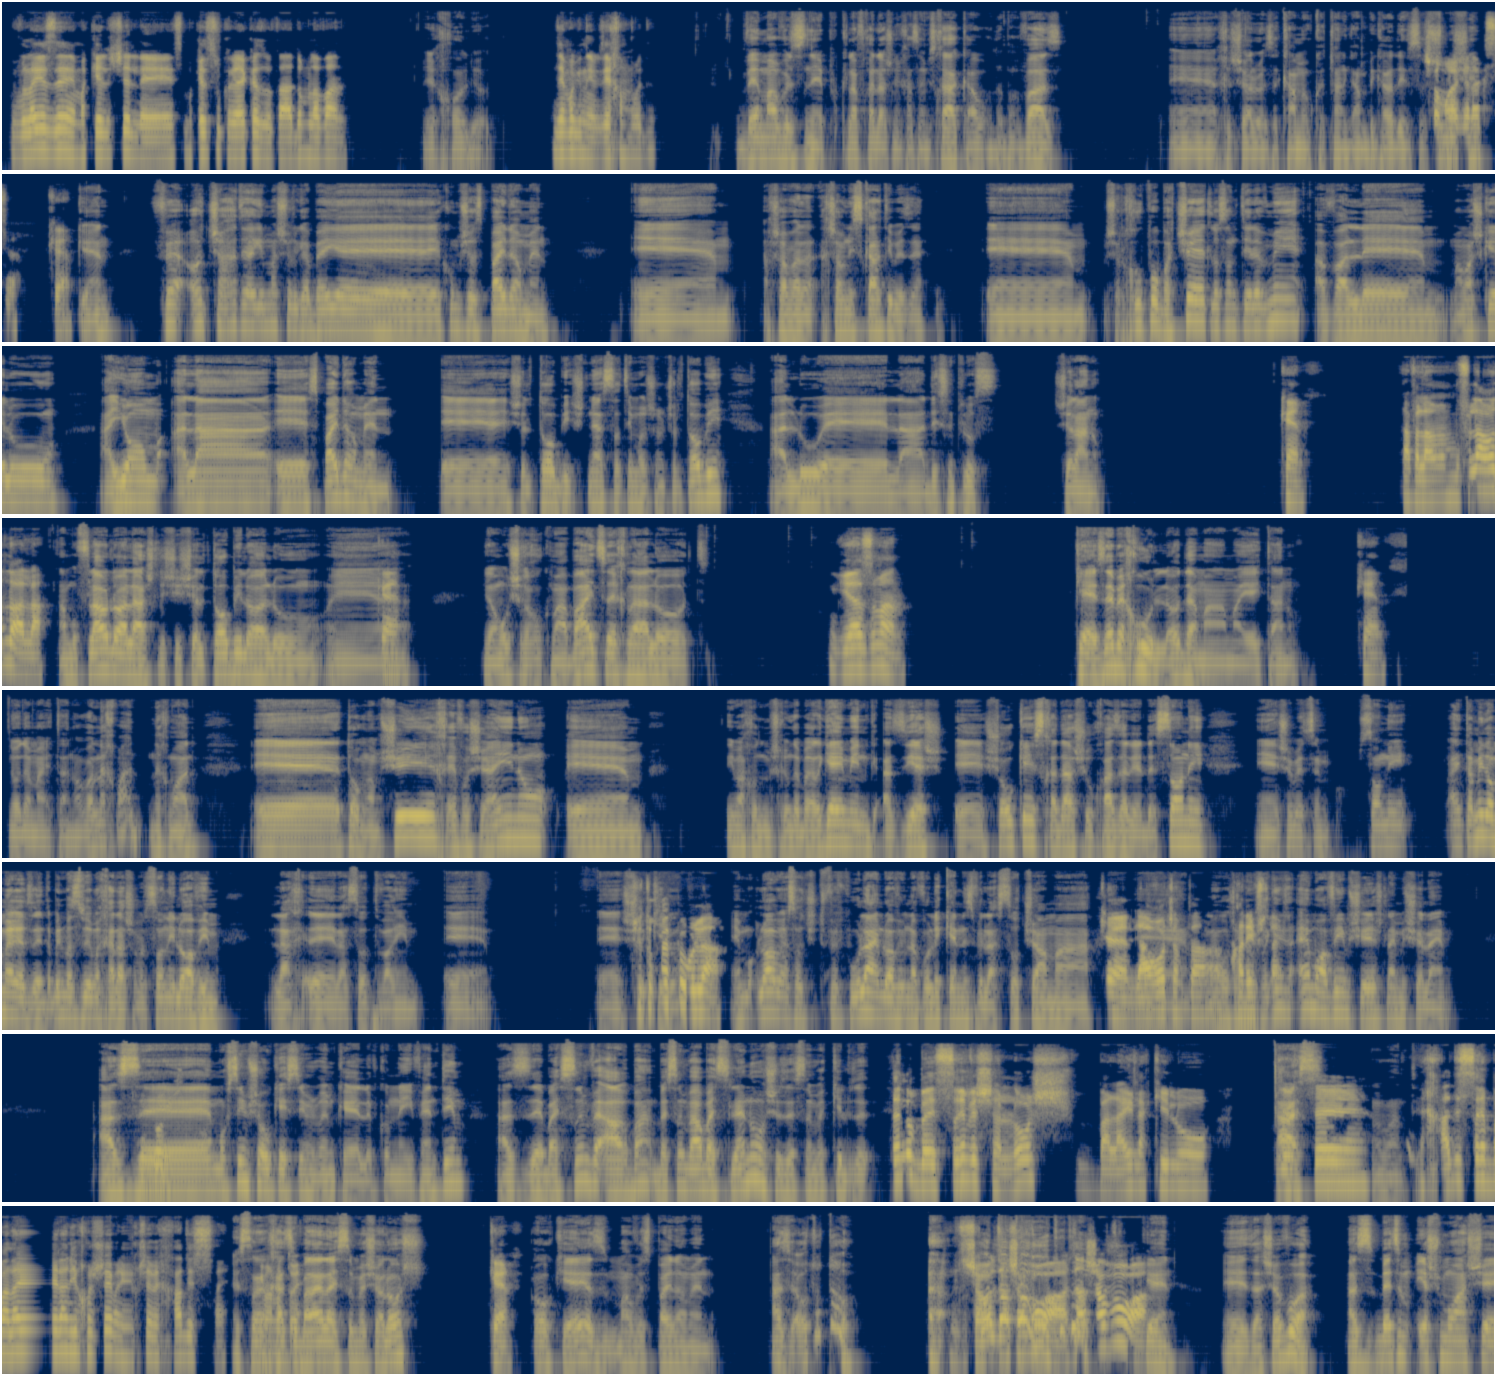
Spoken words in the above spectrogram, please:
ואולי איזה מקל של, אה, מקל סוכריה כזאת, האדום לבן. יכול להיות. זה מגניב, זה יהיה חמוד. ו Marvel Snap, קלף חדש נכנס למשחק, האוורד הברווז. אה, אחרי שהיה לו איזה קמיאו קטן גם ב Guardians שומרי השלישי. הגלקסיה. כן. כן. ועוד שכחתי להגיד משהו לגבי אה, יקום של ספיידרמן. אה, עכשיו, עכשיו נזכרתי בזה. אה, שלחו פה בצ'אט, לא שמתי לב מי, אבל אה, ממש כאילו היום עלה אה, ספיידרמן אה, של טובי, שני הסרטים הראשונים של טובי, עלו אה, לדיסני פלוס שלנו. כן. אבל המופלא עוד לא עלה. המופלא עוד לא עלה, השלישי של טובי לא עלו. כן. גם אמרו שרחוק מהבית צריך לעלות. הגיע הזמן. כן, זה בחו"ל, לא יודע מה, מה יהיה איתנו. כן. לא יודע מה איתנו, אבל נחמד, נחמד. אה, טוב, נמשיך איפה שהיינו. אה, אם אנחנו ממשיכים לדבר על גיימינג, אז יש אה, שואו קייס חדש שהוכרז על ידי סוני, אה, שבעצם סוני אני תמיד אומר את זה, אני תמיד מסביר מחדש, אבל סוני לא אוהבים לח- אה, לעשות דברים. אה, אה, שיתופי שכאילו- פעולה. הם לא אוהבים לעשות שיתופי פעולה, הם לא אוהבים לבוא לכנס ולעשות שם... כן, להראות שם אה, את התכנים שלהם. הם אוהבים שיש להם משלהם. אז הם עושים שואו קייסים ודברים כאלה וכל מיני איבנטים. אז ב-24, ב-24 אצלנו או שזה 20 כאילו זה... אצלנו ב-23 בלילה כאילו, זה אה, יוצא הבנתי. 11 בלילה אני חושב, אני חושב 11. 20, אם אני לא 11 טועה. בלילה 23? כן, אוקיי, אז מרוויל ספיידרמן. אה, זה אוטוטו. זה שבוע- זה השבוע. זה השבוע. כן, אה, זה השבוע. אז בעצם יש שמועה שהם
